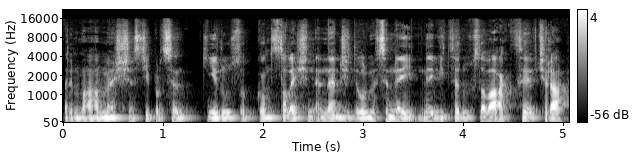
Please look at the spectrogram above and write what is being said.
Tady máme 6% růst u Constellation Energy, to byl myslím nej, nejvíce růstová akcie včera.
